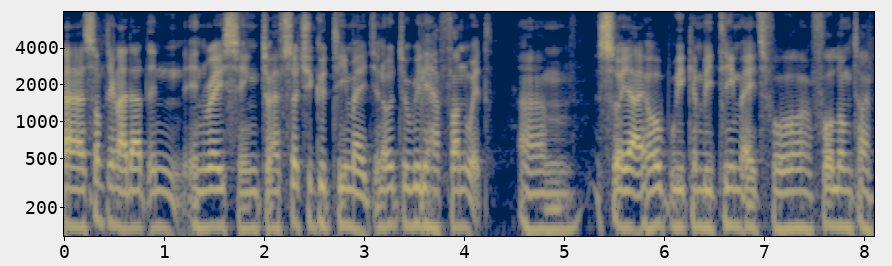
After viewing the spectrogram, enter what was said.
uh, something like that in, in racing to have such a good teammate, you know, to really have fun with. Um, so yeah, I hope we can be teammates for, for a long time.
